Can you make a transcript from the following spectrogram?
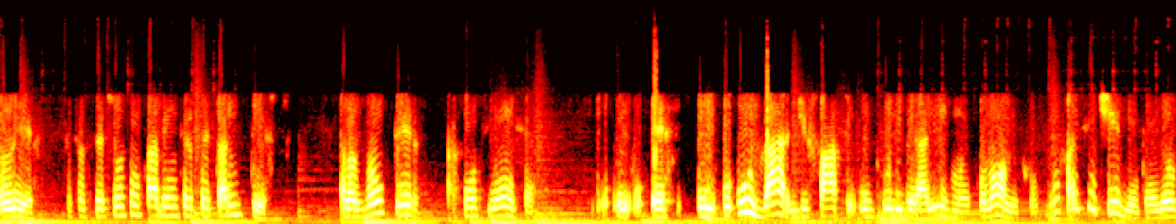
ler, se essas pessoas não sabem interpretar um texto, elas vão ter a consciência, usar de fato o, o liberalismo econômico, não faz sentido, entendeu?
